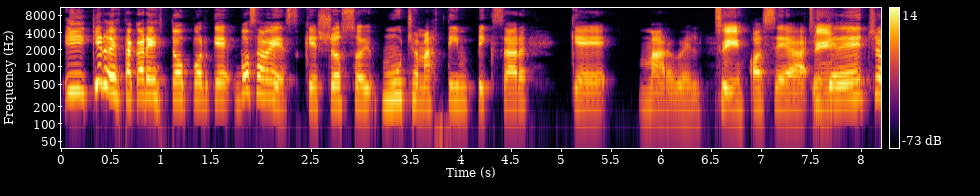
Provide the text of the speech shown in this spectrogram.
Y quiero destacar esto porque vos sabés que yo soy mucho más Team Pixar que Marvel. Sí. O sea, y que de hecho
